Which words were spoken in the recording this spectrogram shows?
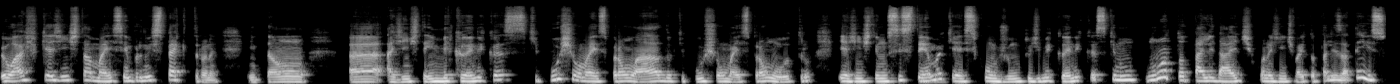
eu acho que a gente tá mais sempre no espectro, né? Então, Uh, a gente tem mecânicas que puxam mais para um lado, que puxam mais para um outro, e a gente tem um sistema, que é esse conjunto de mecânicas, que num, numa totalidade, quando a gente vai totalizar, tem isso.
